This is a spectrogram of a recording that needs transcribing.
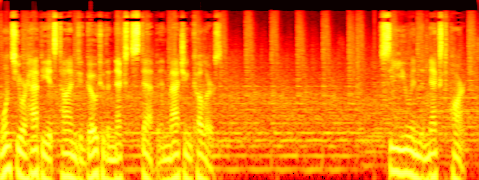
Once you are happy it's time to go to the next step in matching colors. See you in the next part.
